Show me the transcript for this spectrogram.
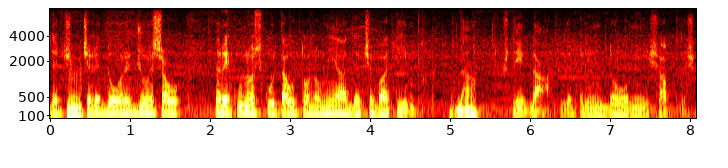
Deci Hmm. mm. cele două regiuni și-au recunoscut autonomia de ceva timp. Da? Știi? Da, de prin 2017.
